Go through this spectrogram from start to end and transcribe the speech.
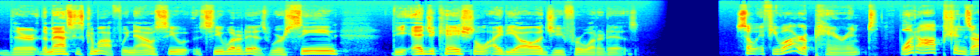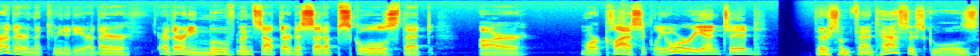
the mask has come off. We now see see what it is. We're seeing the educational ideology for what it is. So, if you are a parent, what options are there in the community? Are there are there any movements out there to set up schools that are more classically oriented? There's some fantastic schools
